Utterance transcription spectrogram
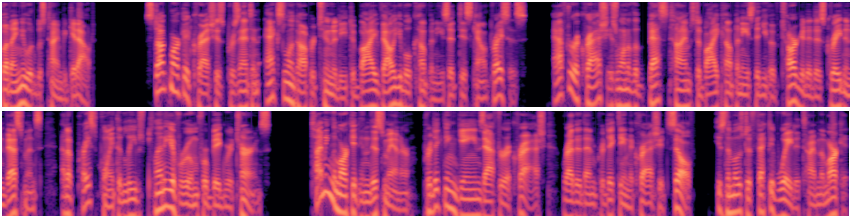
but I knew it was time to get out. Stock market crashes present an excellent opportunity to buy valuable companies at discount prices. After a crash is one of the best times to buy companies that you have targeted as great investments at a price point that leaves plenty of room for big returns. Timing the market in this manner, predicting gains after a crash rather than predicting the crash itself, is the most effective way to time the market.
